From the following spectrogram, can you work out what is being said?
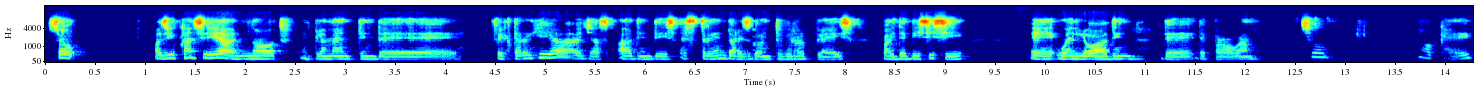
So as you can see, I'm not implementing the filter here. I just adding this string that is going to be replaced by the BCC uh, when loading the, the program. So, okay.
